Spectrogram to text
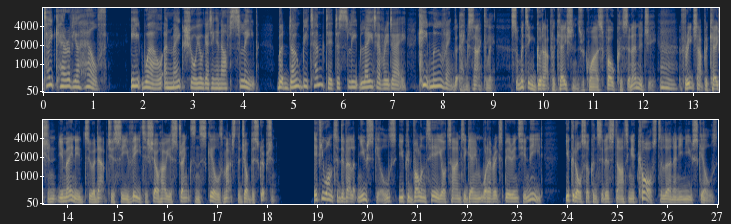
Take care of your health. Eat well and make sure you're getting enough sleep. But don't be tempted to sleep late every day. Keep moving. Exactly. Submitting good applications requires focus and energy. Mm. For each application, you may need to adapt your CV to show how your strengths and skills match the job description. If you want to develop new skills, you could volunteer your time to gain whatever experience you need. You could also consider starting a course to learn any new skills.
